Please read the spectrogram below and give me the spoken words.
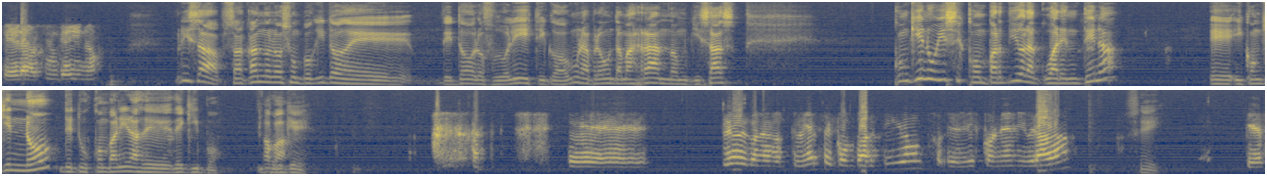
que la versión que hay, ¿no? Brisa, sacándonos un poquito de, de todo lo futbolístico, una pregunta más random quizás. ¿Con quién hubieses compartido la cuarentena eh, y con quién no de tus compañeras de, de equipo? ¿Y Papá. por qué? Eh, creo que con los que hubiese compartido eh, es con Emi Braga, Sí. que es,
